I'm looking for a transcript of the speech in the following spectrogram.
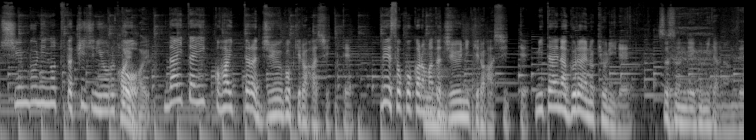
新聞に載ってた記事によると、はいはい。だいたい1個入ったら15キロ走ってでそこからまた12キロ走って、みたいなぐらいの距離で進んでいくみたいなんで、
